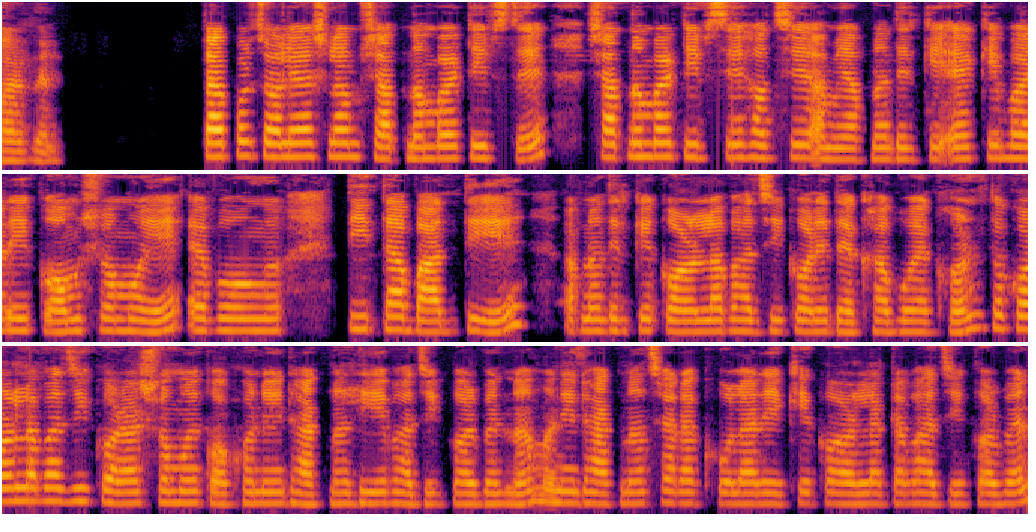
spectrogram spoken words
পারবেন। তারপর চলে আসলাম সাত নাম্বার টিপসে সাত নাম্বার টিপসে হচ্ছে আমি আপনাদেরকে একেবারে কম সময়ে এবং তিতা বাদ দিয়ে আপনাদেরকে করলা ভাজি করে দেখাবো এখন। তো করলা ভাজি করার সময় কখনোই ঢাকনা দিয়ে ভাজি করবেন না। মানে ঢাকনা ছাড়া খোলা রেখে করলাটা ভাজি করবেন।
